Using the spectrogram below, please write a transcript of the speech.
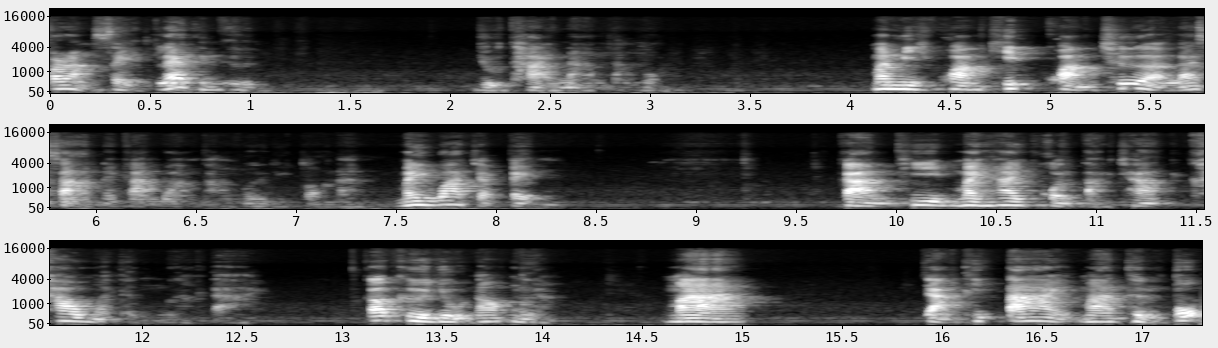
ฝรั่งเศสและอื่นๆ อยู่ท้ายน้ำทั้งหมด มันมีความคิดความเชื่อและศาสตร์ในการวางผังเมืองอยู่ตรงนั้น ไม่ว่าจะเป็น การที่ไม่ให้คนต่างชาติเข้ามาถึงเมืองได้ ก็คืออยู่นอกเมือง มาจากทิศใต้มาถึงปุ๊บ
